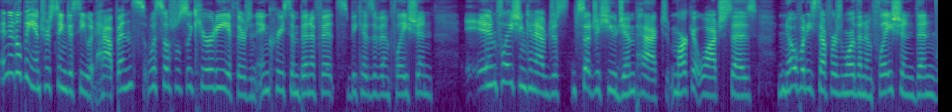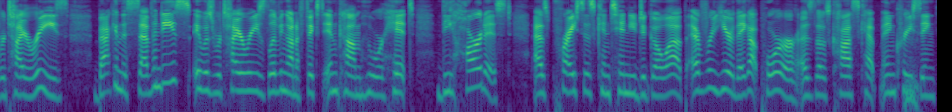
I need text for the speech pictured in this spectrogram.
And it'll be interesting to see what happens with Social Security if there's an increase in benefits because of inflation inflation can have just such a huge impact. Market Watch says nobody suffers more than inflation than retirees. Back in the 70s, it was retirees living on a fixed income who were hit the hardest as prices continued to go up. Every year they got poorer as those costs kept increasing, mm.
